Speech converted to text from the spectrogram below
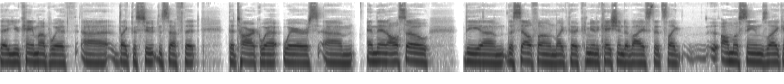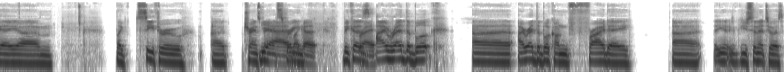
that you came up with, uh, like the suit and stuff that, that Tarek wears. Um, and then also the, um, the cell phone, like the communication device that's like almost seems like a, um, like see through, uh, transparent yeah, screen. Like a, because right. I read the book, uh, I read the book on Friday uh, you, you sent it to us,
